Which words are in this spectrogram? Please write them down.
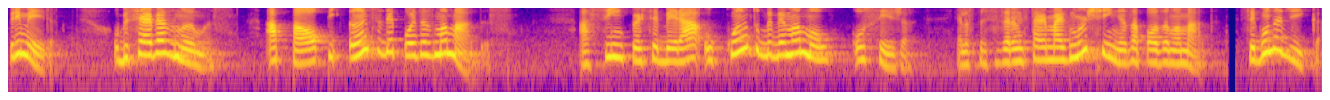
Primeira, observe as mamas. Apalpe antes e depois das mamadas. Assim, perceberá o quanto o bebê mamou, ou seja, elas precisarão estar mais murchinhas após a mamada. Segunda dica:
